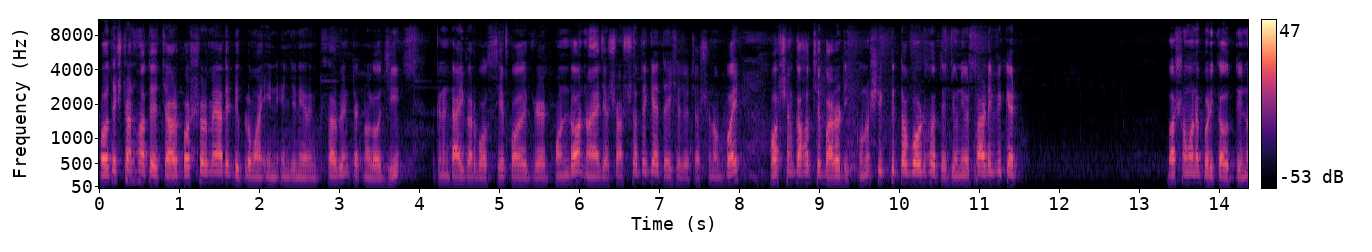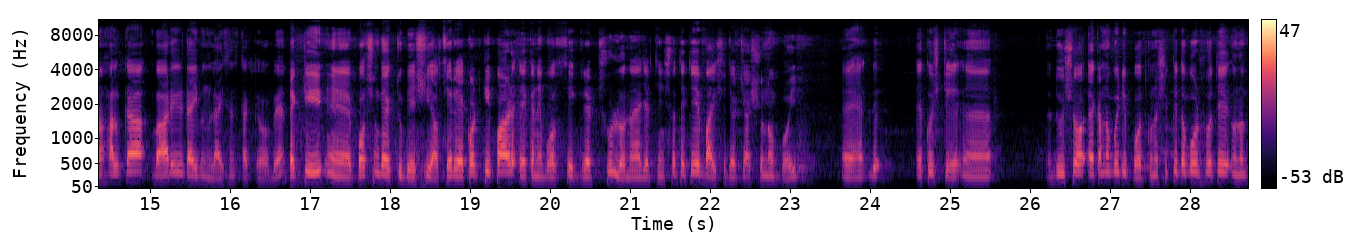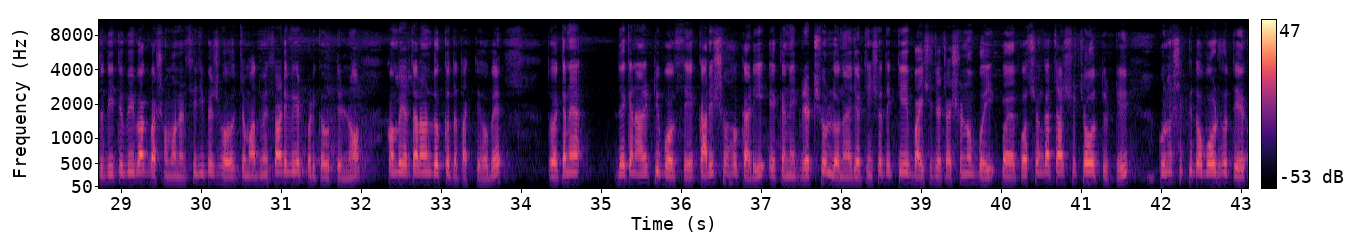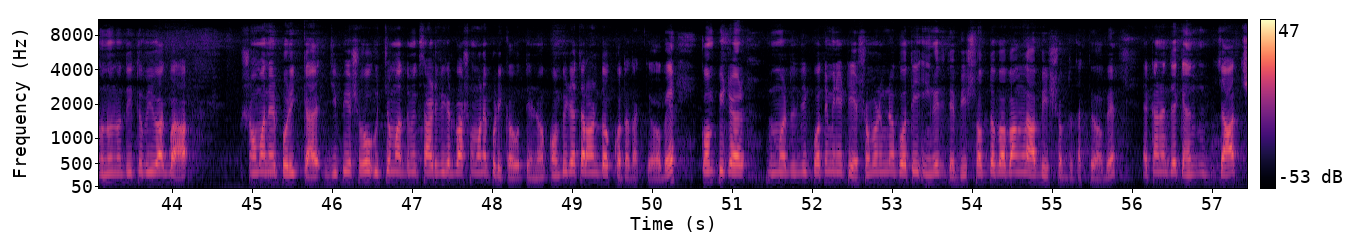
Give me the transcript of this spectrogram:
প্রতিষ্ঠান হতে চার বছর মেয়াদে diploma in engineering surveying technology. এখানে ড্রাইভার বলছে গ্রেড পনেরো নয় হাজার সাতশো থেকে তেইশ হাজার চারশো নব্বই। পদ সংখ্যা হচ্ছে বারোটি। কোনো শিক্ষিত বোর্ড হতে জুনিয়র সার্টিফিকেট বা সমানে পরীক্ষা উত্তীর্ণ, হালকা বাড়ি ড্রাইভিং লাইসেন্স থাকতে হবে। একটি সংখ্যা একটু বেশি আছে। রেকর্ড কিপার এখানে বলছে গ্রেড ষোলো, নয় হাজার তিনশো থেকে বাইশ হাজার চারশো নব্বই। একুশটি দুইশো একানব্বইটি পদ। কোনো শিক্ষিত বোর্ড হতে উন্নত দ্বিতীয় বিভাগ বা সমানের সিজিপি সহ উচ্চ মাধ্যমিক সার্টিফিকেট পরীক্ষা উত্তীর্ণ। কম্পিউটার চালানোর দক্ষতা থাকতে হবে। তো এখানে দেখেন আরেকটি বলছে, কারি সহকারী, এখানে গ্রেড ষোলো, নয় হাজার তিনশো থেকে বাইশ হাজার চারশো নব্বই, পদ সংখ্যা চারশো চৌহত্তরটি কোনো শিক্ষিত বোর্ড হতে অনুমোদিত বিভাগ বা সমানের পরীক্ষায় জিপিএ সহ উচ্চ মাধ্যমিক সার্টিফিকেট বা সমানের পরীক্ষা উত্তীর্ণ। কম্পিউটার চালানোর দক্ষতা থাকতে হবে। কম্পিউটার প্রতি মিনিটে সর্বনিম্ন গতি ইংরেজিতে বিশ শব্দ বা বাংলা বিশ শব্দ থাকতে হবে। এখানে দেখেন, জাজ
